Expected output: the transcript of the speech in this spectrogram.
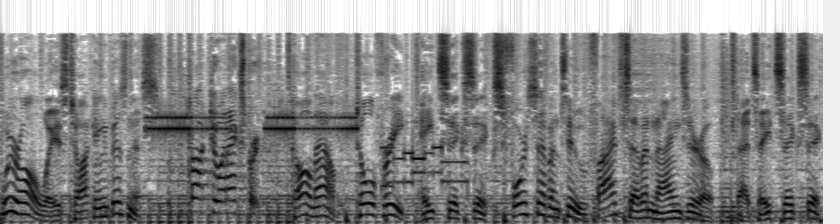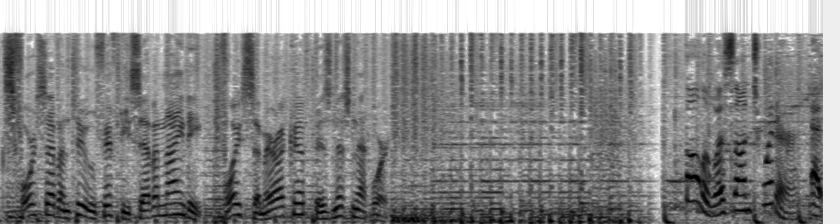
We're always talking business. Talk to an expert. Call now, toll free, 866 472 5790. That's 866 472 5790. Voice America Business Network. Follow us on Twitter at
